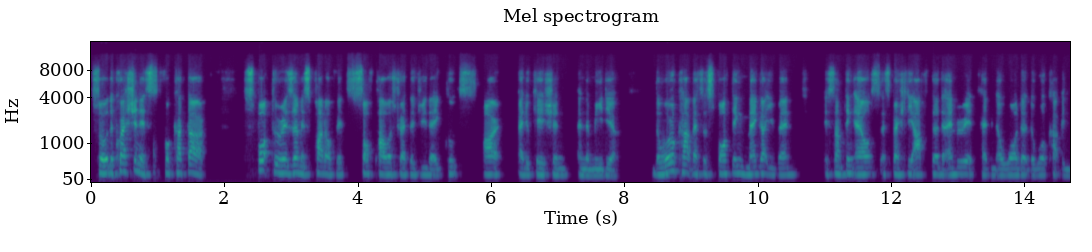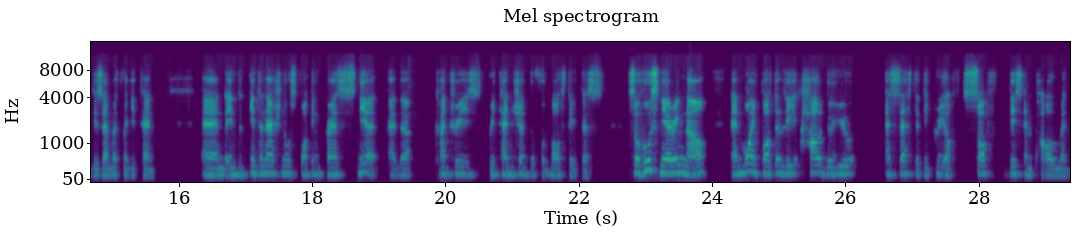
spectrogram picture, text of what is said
So the question is for Qatar, sport tourism is part of its soft power strategy that includes art, education, and the media the World Cup as a sporting mega event is something else, especially after the Emirate had been awarded the World Cup in December 2010. And the inter- international sporting press sneered at the country's pretension to football status. So who's sneering now? And more importantly, how do you assess the degree of soft disempowerment,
